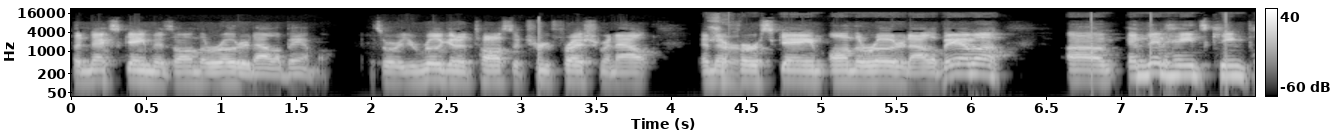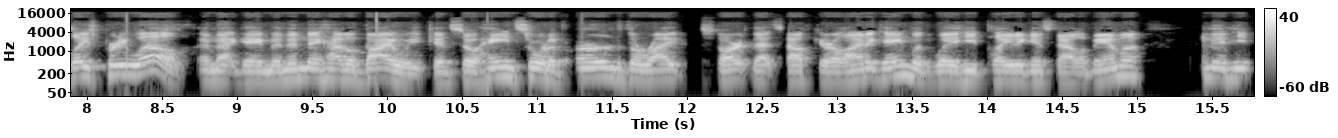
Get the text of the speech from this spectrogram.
the next game is on the road at Alabama. So are you really going to toss a true freshman out in their sure. first game on the road at Alabama? Um, and then Haynes King plays pretty well in that game, and then they have a bye week, and so Haynes sort of earned the right to start that South Carolina game with the way he played against Alabama, and then he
